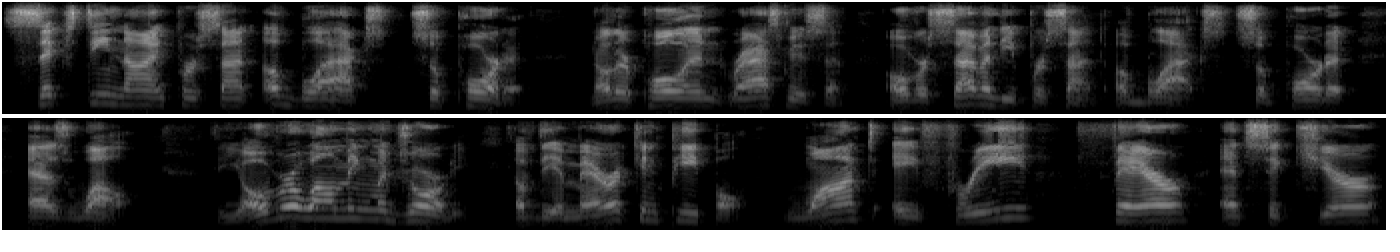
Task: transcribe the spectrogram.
69% of blacks support it. Another poll in Rasmussen, over 70% of blacks support it as well. The overwhelming majority of the American people want a free, fair, and secure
